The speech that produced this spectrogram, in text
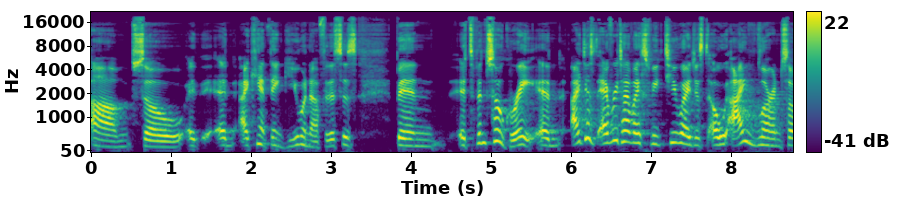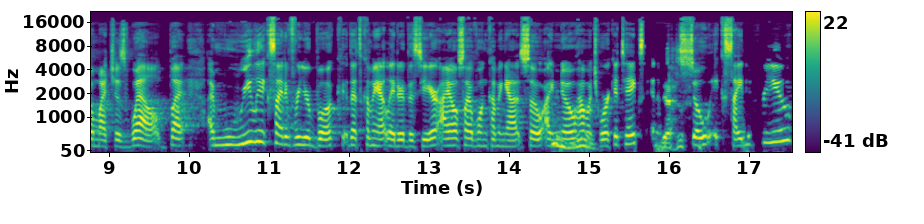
Um, so, and I can't thank you enough. This has been it's been so great and i just every time i speak to you i just oh i've learned so much as well but i'm really excited for your book that's coming out later this year i also have one coming out so i know mm-hmm. how much work it takes and i'm yes. so excited for you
